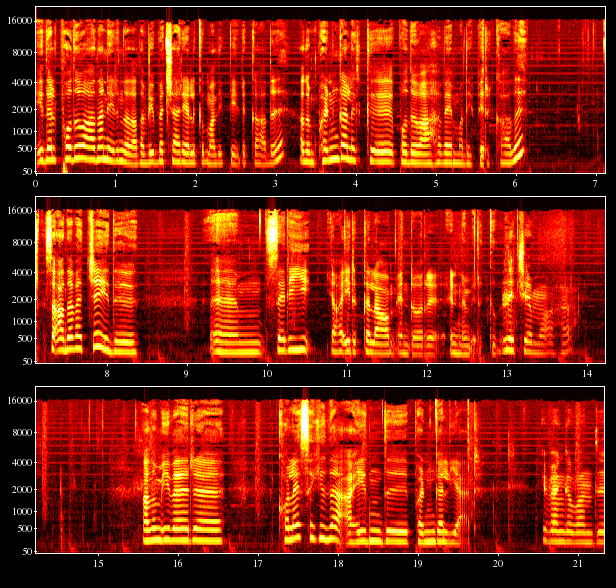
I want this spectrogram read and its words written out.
இதில் பொதுவாக தான் இருந்தது. அதாவது விபச்சாரிகளுக்கு மதிப்பு இருக்காது. அதுவும் பெண்களுக்கு பொதுவாகவே மதிப்பு இருக்காது. ஸோ அதை வச்சு இது ஹம், சரியா இருக்கலாம் என்ற ஒரு எண்ணம் இருக்குது நிச்சயமாக அதுவும் இவர் அஹ், கொலை செய்த ஐந்து பெண்கள் யார் இவங்க வந்து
